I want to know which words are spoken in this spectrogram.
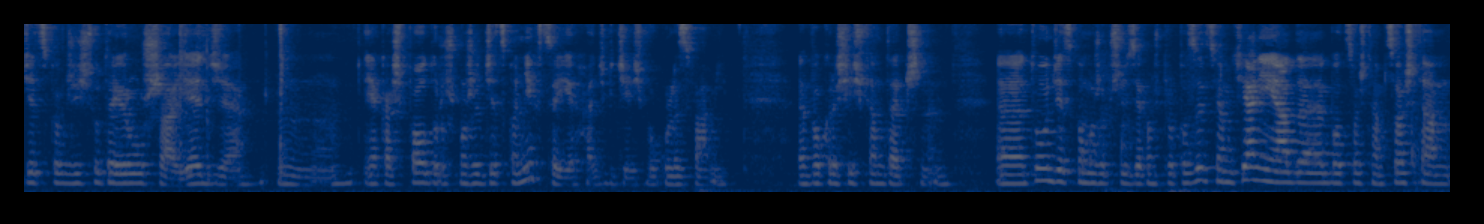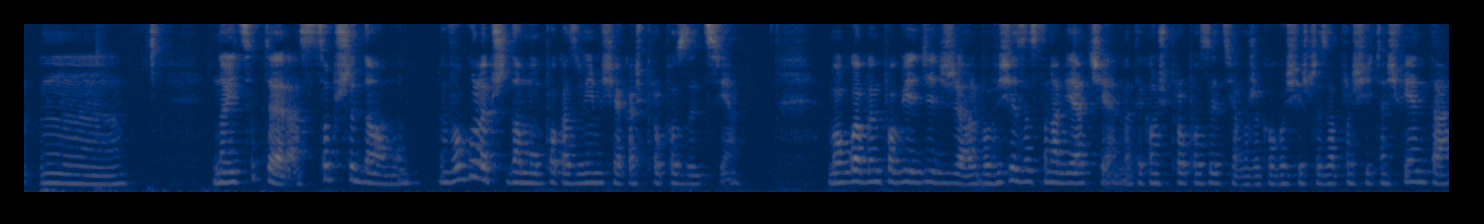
Dziecko gdzieś tutaj rusza, jedzie, mm, jakaś podróż, może dziecko nie chce jechać gdzieś w ogóle z Wami e, w okresie świątecznym. E, Tu dziecko może przyjść z jakąś propozycją, ja nie jadę, bo coś tam, coś tam. Mm. No i co teraz? Co przy domu? W ogóle przy domu pokazuje mi się jakaś propozycja. Mogłabym powiedzieć, że albo wy się zastanawiacie nad jakąś propozycją, może kogoś jeszcze zaprosić na święta,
